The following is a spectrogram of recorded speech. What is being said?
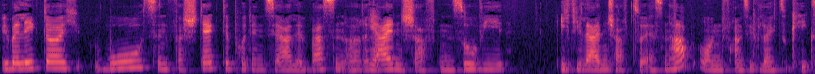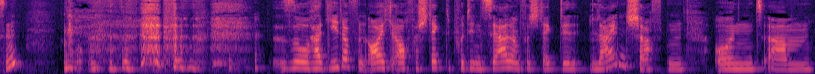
Überlegt euch, wo sind versteckte Potenziale? Was sind eure ja. Leidenschaften? So wie ich die Leidenschaft zu essen habe und Franzi vielleicht zu Keksen. so hat jeder von euch auch versteckte Potenziale und versteckte Leidenschaften und ähm,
